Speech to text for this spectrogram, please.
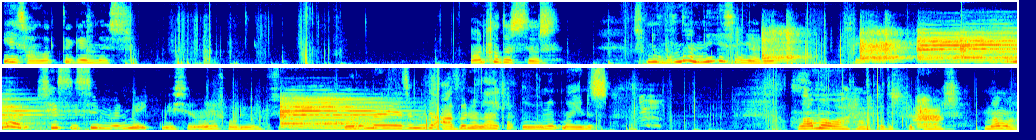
İnsanlık da gelmez. Arkadaşlar. Şimdi bunlar ne işin yarıyor? Ses isim vermek mi için? Onu soruyorum size. Yorumlara yazın bir de abone like atmayı unutmayınız. Lama var arkadaşlar bunlar. Lama.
